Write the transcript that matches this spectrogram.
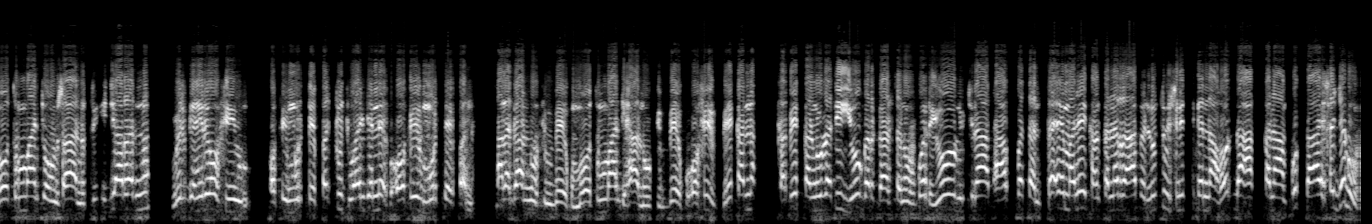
mootummaan cehumsaa nuti ijaarrannu mirga hiree ofii ofii murteeffachuuti waan jenneef ofiif murteeffanna. Alagaan nuuf hin beeku mootummaan dhihaa nuuf hin beeku ofiif beekanna ka beekan nurratti yoo gargaarsa nuuf godhe yoo nu cinaa dhaabbatan ta'e malee kan kanarraa hafe nutu isinitti kennaa hodhaa akkanaan fudhaa isa jedhuun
